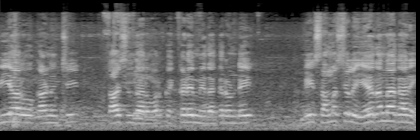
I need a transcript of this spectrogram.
విఆర్ఓ కాడ నుంచి తహసీల్దార్ వరకు ఇక్కడే మీ దగ్గర ఉండి మీ సమస్యలు ఏదన్నా కానీ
